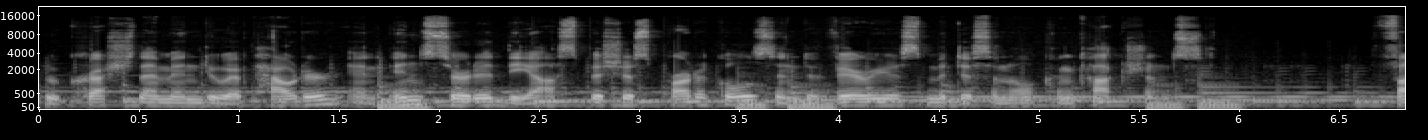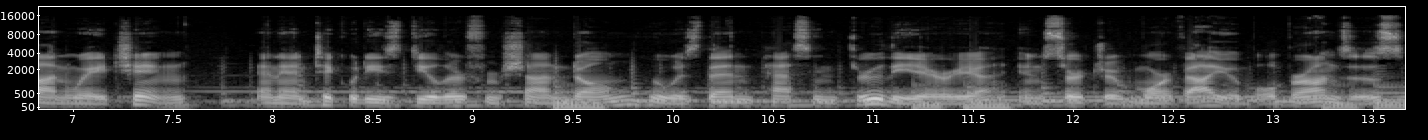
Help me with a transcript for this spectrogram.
who crushed them into a powder and inserted the auspicious particles into various medicinal concoctions. Fan Wei Qing an antiquities dealer from Shandong who was then passing through the area in search of more valuable bronzes,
